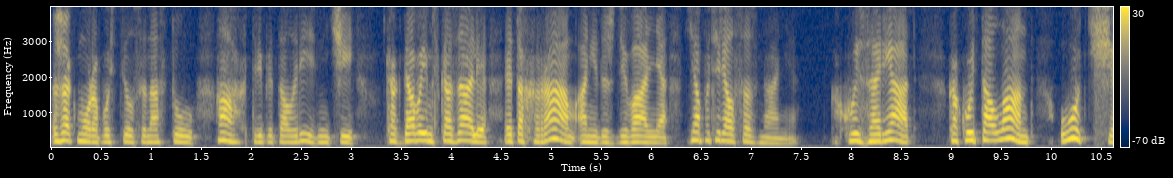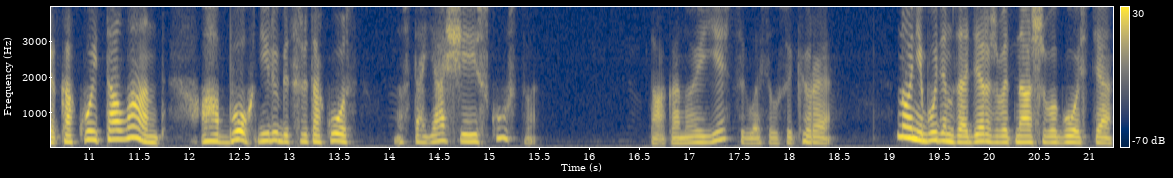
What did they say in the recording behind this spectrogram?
Жак Мор опустился на стул. «Ах!» — трепетал Ризничий. «Когда вы им сказали, это храм, а не дождевальня, я потерял сознание. Какой заряд! Какой талант! Отче, какой талант! А Бог не любит святокос! Настоящее искусство!» «Так оно и есть», — согласился Кюре. «Но не будем задерживать нашего гостя».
